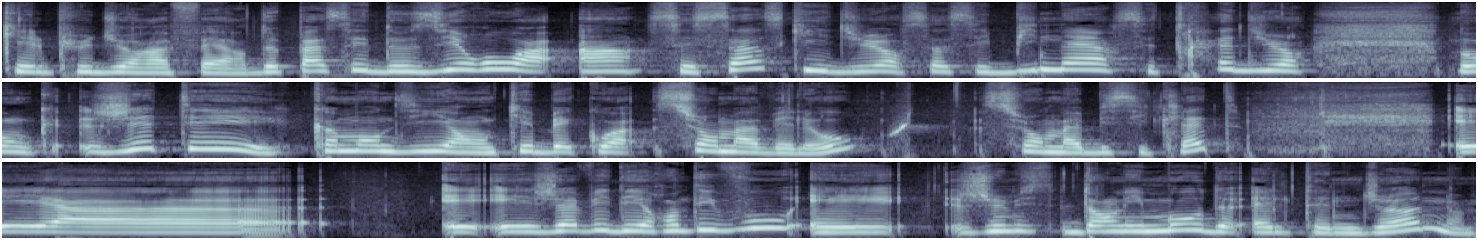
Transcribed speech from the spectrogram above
qui est le plus dur à faire. De passer de 0 à 1, c'est ça ce qui est dur. Ça, c'est binaire, c'est très dur. Donc, j'étais, comme on dit en québécois, sur ma vélo, sur ma bicyclette. Et, euh, j'avais des rendez-vous. Et dans les mots de Elton John,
